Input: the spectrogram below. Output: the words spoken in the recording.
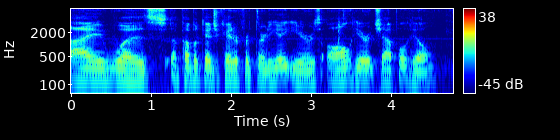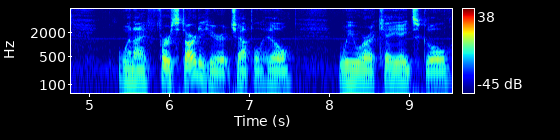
I was a public educator for 38 years, all here at Chapel Hill. When I first started here at Chapel Hill, we were a K 8 school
